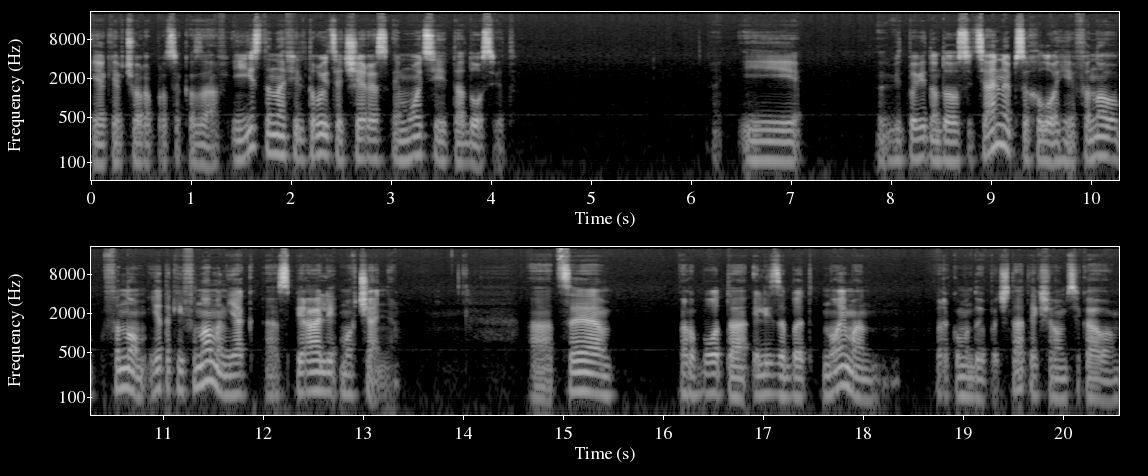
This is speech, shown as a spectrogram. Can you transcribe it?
як я вчора про це казав, і істина фільтрується через емоції та досвід. І відповідно до соціальної психології, феном, феном, є такий феномен, як е, спіралі мовчання. Це робота Елізабет Нойман. Рекомендую почитати, якщо вам цікаво.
